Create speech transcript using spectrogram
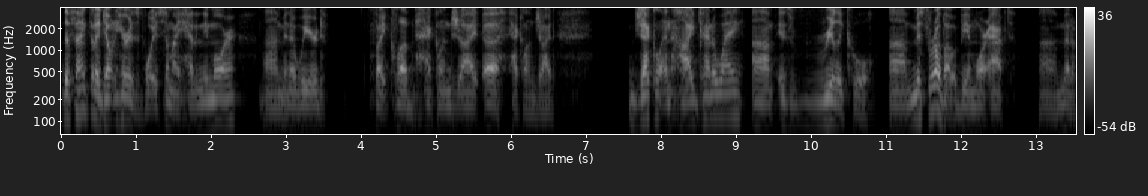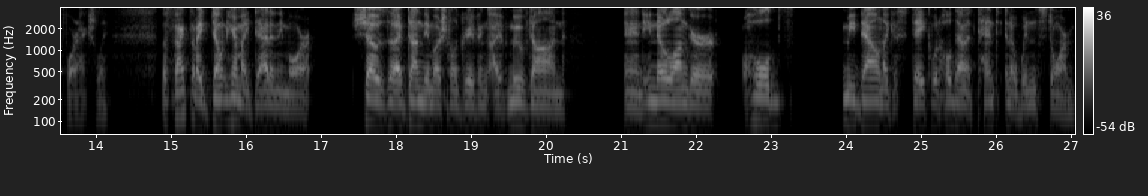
the fact that I don't hear his voice in my head anymore, um, in a weird Fight Club Heckle and uh, Jekyll and Hyde kind of way, um, is really cool. Um, Mr. Robot would be a more apt uh, metaphor, actually. The fact that I don't hear my dad anymore shows that I've done the emotional grieving, I've moved on, and he no longer holds me down like a stake would hold down a tent in a windstorm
